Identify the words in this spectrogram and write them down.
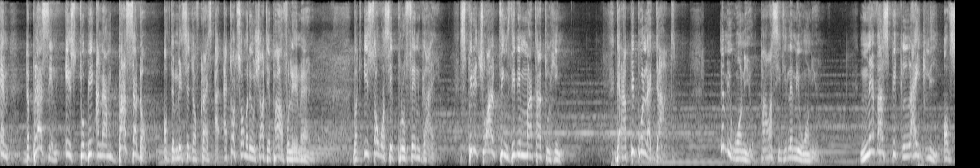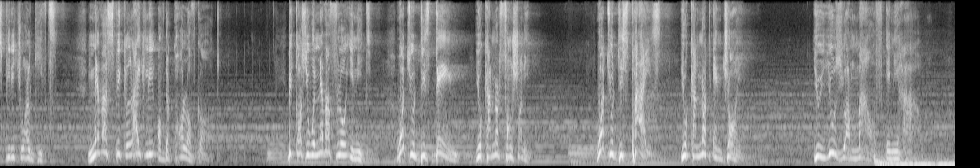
And the blessing is to be an ambassador of the message of Christ. I, I thought somebody would shout a powerful amen. But Esau was a profane guy. Spiritual things didn't matter to him. There are people like that. Let me warn you, Power City, let me warn you. Never speak lightly of spiritual gifts. Never speak lightly of the call of God. Because you will never flow in it. What you disdain, you cannot function in. What you despise, you cannot enjoy. You use your mouth anyhow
